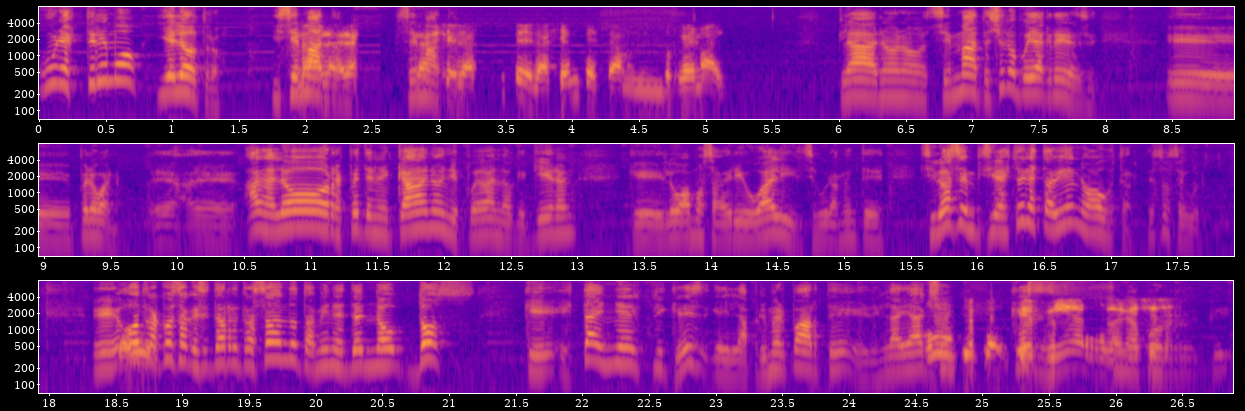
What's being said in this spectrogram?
un extremo y el otro. Y se No, matan. la- la- se la, matan. gente, la gente está re mal. Claro, no, no, se mata. Yo no podía creer eso. Eh, pero bueno, eh, eh, háganlo, respeten el canon y después hagan lo que quieran, que lo vamos a ver igual y seguramente, si lo hacen, si la historia está bien, nos va a gustar, eso seguro. Eh, Seguro. otra cosa que se está retrasando también es Dead Note 2, que está en Netflix, que es eh, la primera parte, en live action. Uh, qué, que es mierda una que porquería.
